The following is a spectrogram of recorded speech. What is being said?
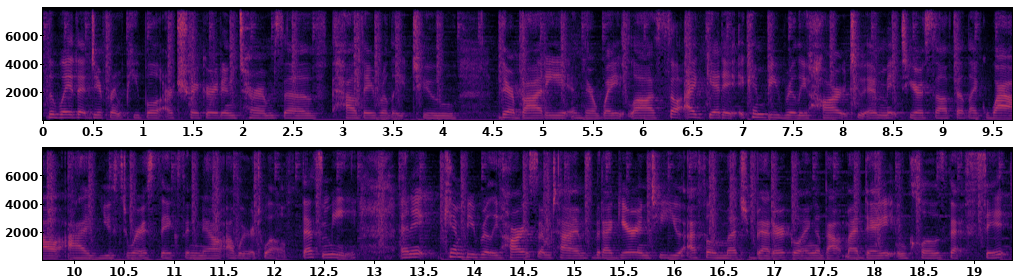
the way that different people are triggered in terms of how they relate to their body and their weight loss. So I get it. It can be really hard to admit to yourself that, like, wow, I used to wear a six and now I wear a 12. That's me. And it can be really hard sometimes, but I guarantee you, I feel much better going about my day in clothes that fit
